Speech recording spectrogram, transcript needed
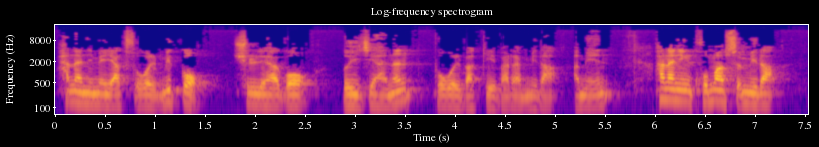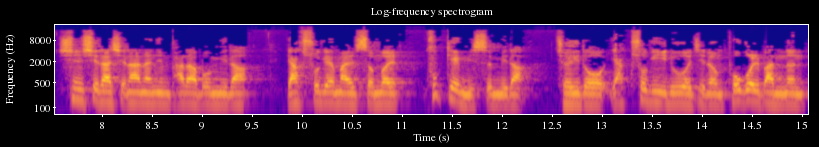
하나님의 약속을 믿고 신뢰하고 의지하는 복을 받기 바랍니다. 아멘. 하나님 고맙습니다. 신실하신 하나님 바라봅니다. 약속의 말씀을 굳게 믿습니다. 저희도 약속이 이루어지는 복을 받는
